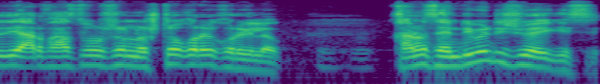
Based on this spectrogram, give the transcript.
যদি আর পাঁচ বছর নষ্ট করে করিল কারণ সেন্টিমেন্ট ইস্যু হয়ে গেছে।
